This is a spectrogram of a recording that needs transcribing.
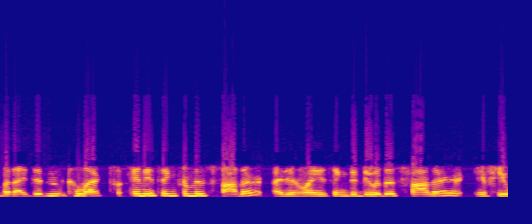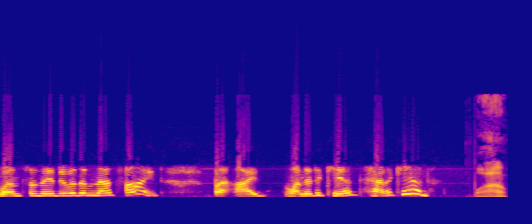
but I didn't collect anything from his father. I didn't want anything to do with his father. If he wants something to do with him, that's fine. But I wanted a kid, had a kid. Wow.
